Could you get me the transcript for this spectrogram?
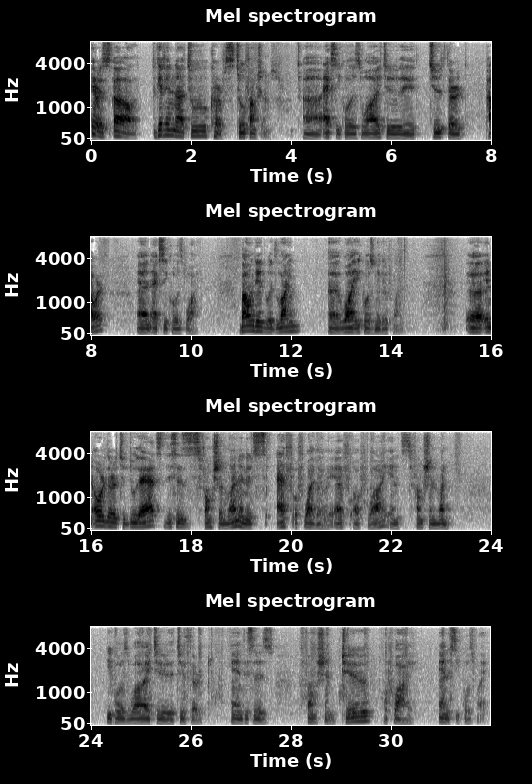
Here is uh, given uh, two curves, two functions, uh, x equals y to the two-third power and x equals y, bounded with line uh, y equals negative 1. Uh, in order to do that, this is function 1 and it's f of y by the way, f of y and it's function 1 equals y to the 2 third and this is function 2 of y and it's equals y.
